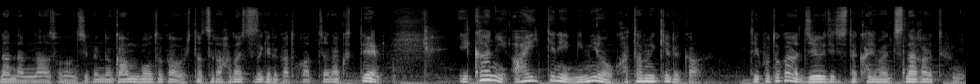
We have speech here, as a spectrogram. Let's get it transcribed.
なんだろうなその自分の願望とかをひたすら話し続けるかとかじゃなくていかに相手に耳を傾けるかっていうことが充実した会話につながるというふうに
